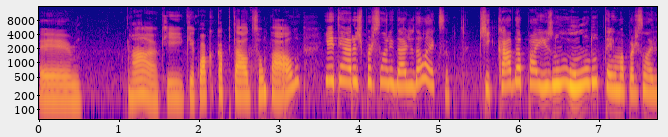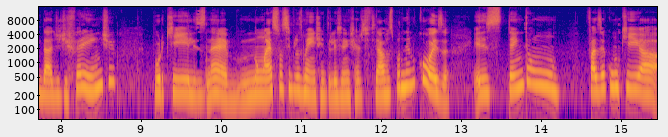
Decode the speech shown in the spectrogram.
É, ah, que, que, qual que é a capital de São Paulo? E aí tem a área de personalidade da Alexa, que cada país no mundo tem uma personalidade diferente, porque eles, né, não é só simplesmente a inteligência artificial respondendo coisa. Eles tentam fazer com que a,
